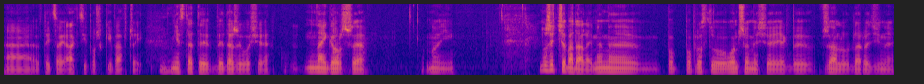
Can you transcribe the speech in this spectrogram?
e, w tej całej akcji poszukiwawczej. Niestety wydarzyło się najgorsze, no i no żyć trzeba dalej. My, my po, po prostu łączymy się jakby w żalu dla rodziny.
